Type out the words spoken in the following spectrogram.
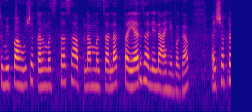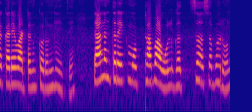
तुम्ही पाहू शकाल मस्त असा आपला मसाला तयार झालेला आहे बघा. अशा प्रकारे वाटण करून घ्यायचे. त्यानंतर एक मोठा बाऊल गच्च असं भरून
